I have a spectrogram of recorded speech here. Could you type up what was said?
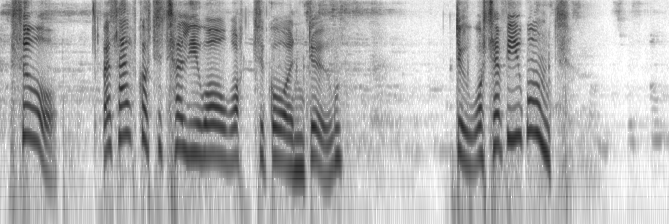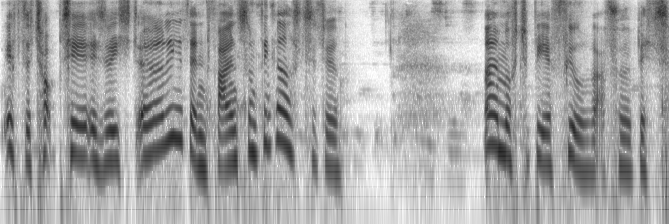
So, as I've got to tell you all what to go and do, do whatever you want. If the top tier is reached early, then find something else to do. Off to be a fuel rat for a bit.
